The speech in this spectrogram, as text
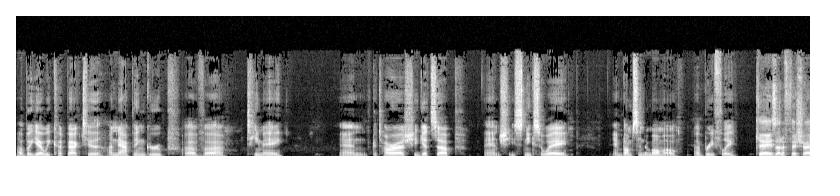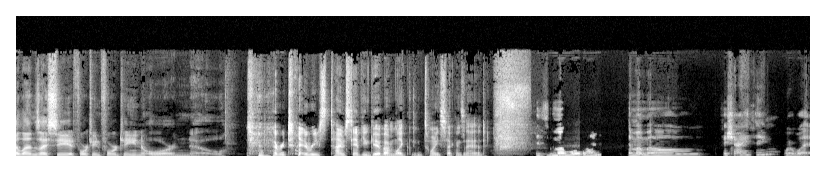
Oh, but yeah, we cut back to a napping group of uh, Team A, and Katara. She gets up and she sneaks away and bumps into Momo uh, briefly. Okay, is that a fisheye lens I see at fourteen fourteen, or no? every time, every timestamp you give, I'm like 20 seconds ahead. It's the Momo one, the Momo fisheye thing, or what?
